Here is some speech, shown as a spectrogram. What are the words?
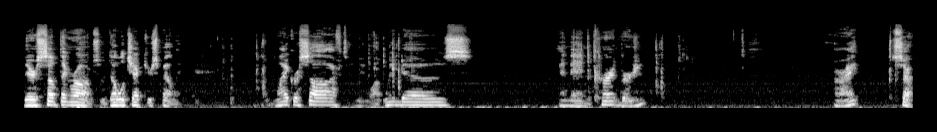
there's something wrong. So double check your spelling. Microsoft, we want Windows, and then current version. All right, so I'm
